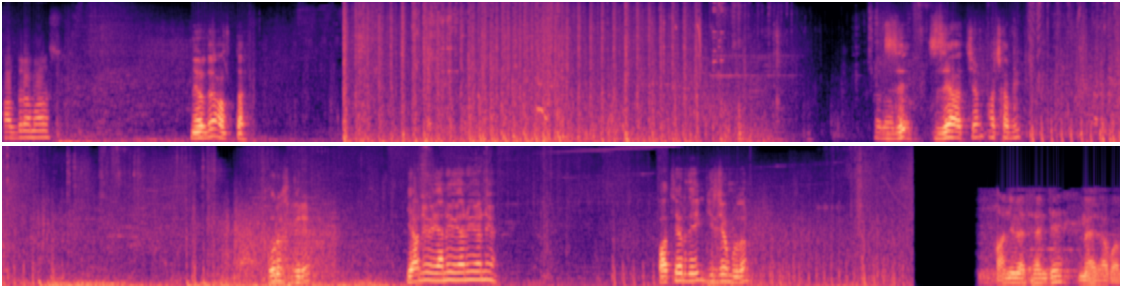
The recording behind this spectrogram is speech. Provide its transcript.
Kaldıramaz. Nerede? Altta. Z, Z atacağım. Aç kapıyı. Kırık biri. Yanıyor yanıyor yanıyor yanıyor. Baterideyim. Gireceğim buradan. Hanımefendi merhaba.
